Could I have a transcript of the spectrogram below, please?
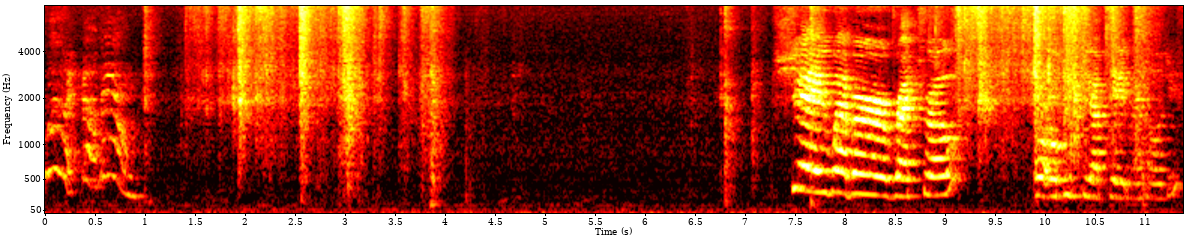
I fell down. Shea Weber Retro, or OPC Update, my apologies.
